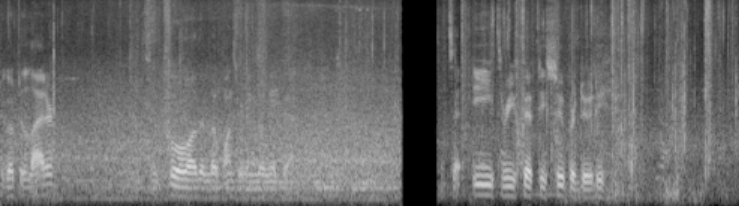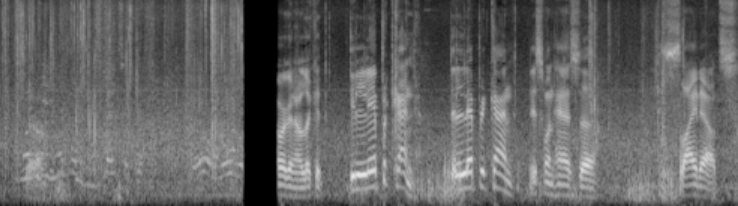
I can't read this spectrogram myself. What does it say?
to go up to the ladder. Some cool other little ones we're gonna go look at. It's an E350 Super Duty. So we're gonna look at the Leprechaun. The Leprechaun. This one has uh, slide outs.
